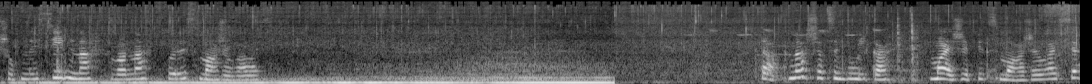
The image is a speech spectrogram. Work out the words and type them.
щоб не сильно вона пересмажувалась. Так, наша цибулька майже підсмажилася.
